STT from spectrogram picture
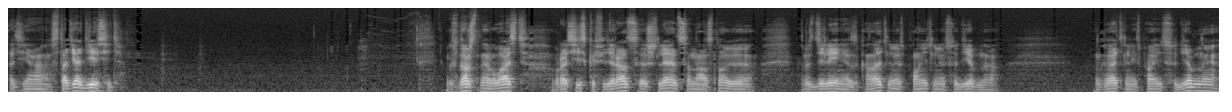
Статья, статья 10. Государственная власть в Российской Федерации осуществляется на основе разделения законодательную, исполнительную, судебную. Законодательные, исполнительные, судебные,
